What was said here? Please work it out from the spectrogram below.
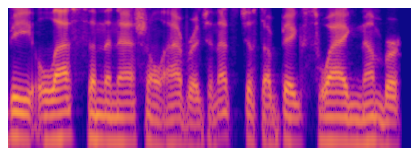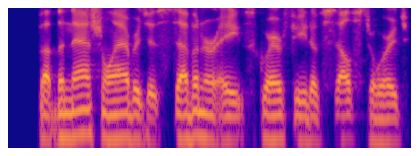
be less than the national average. And that's just a big swag number. But the national average is seven or eight square feet of self storage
